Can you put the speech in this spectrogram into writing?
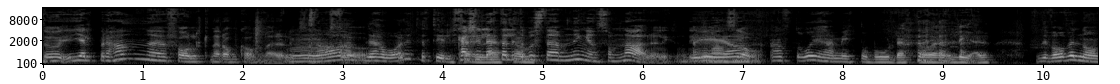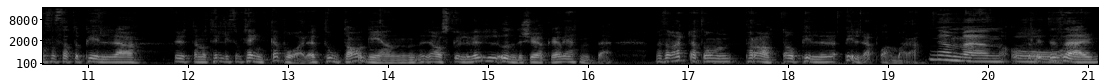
Så hjälper han eh, folk när de kommer? Liksom, Mm, ja, så. det har varit ett tillfälle. Kanske lätta lite som- på stämningen som narr. Liksom. Det är ju hans Ja, jobb. han står ju här mitt på bordet och ler. Det var väl någon som satt och pillrade utan att liksom tänka på det. Tog tag i en. Jag skulle väl undersöka, jag vet inte. Men så vart det att hon pratade och pillrade, pillrade på honom bara. Nej men Så åh. lite så här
